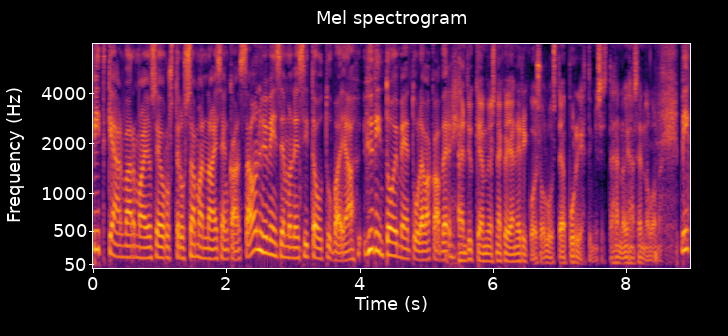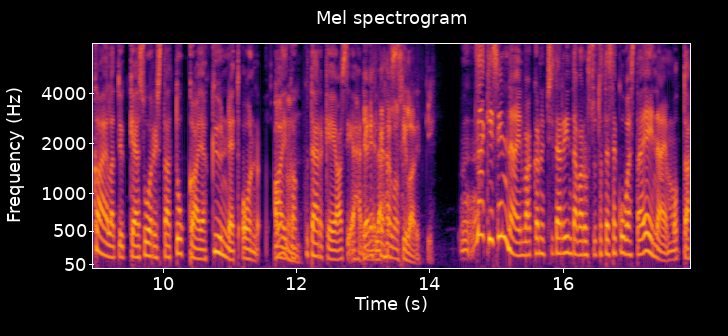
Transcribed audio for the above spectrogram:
pitkään varmaan jo seurustellut saman naisen kanssa. On hyvin semmoinen sitoutuva ja hyvin toimeen tuleva kaveri. Hän tykkää myös näköjään erikoisoluista ja purjehtimisesta. Hän on ihan sen olona. Mikaela tykkää suoristaa tukkaa ja kynnet on, aika on. tärkeä asia Ja hänen ehkä elämässä. hän on silaritkin. Näkisin näin, vaikka nyt sitä rintavarustusta tästä kuvasta ei näin, mutta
